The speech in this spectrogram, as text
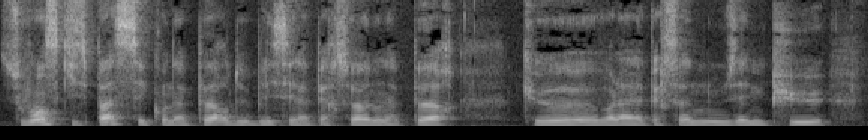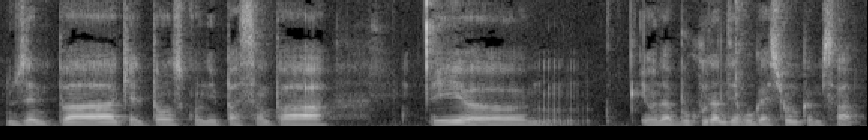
souvent, ce qui se passe, c'est qu'on a peur de blesser la personne, on a peur que voilà, la personne nous aime plus, nous aime pas, qu'elle pense qu'on n'est pas sympa, et, et on a beaucoup d'interrogations comme ça.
